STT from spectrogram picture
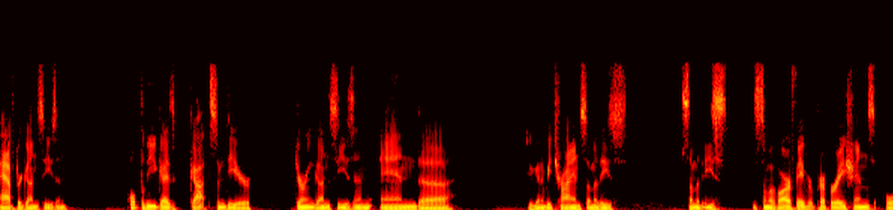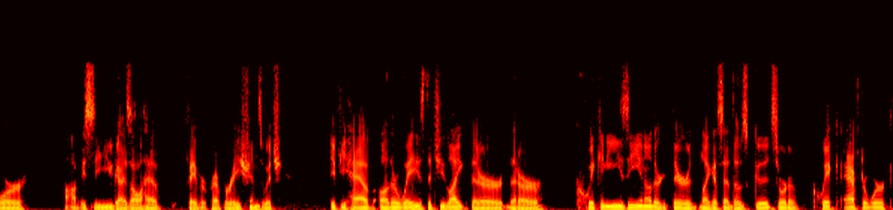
after gun season. Hopefully, you guys got some deer during gun season, and uh, you're going to be trying some of these, some of these, some of our favorite preparations, or obviously, you guys all have favorite preparations. Which, if you have other ways that you like that are that are quick and easy, you know, they're they're like I said, those good sort of quick after work,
